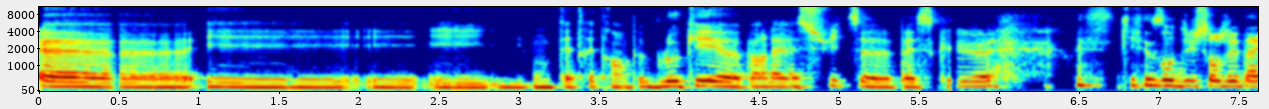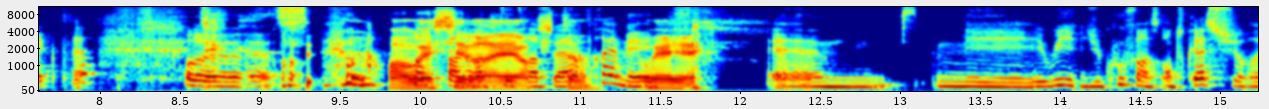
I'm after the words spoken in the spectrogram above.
Euh, et, et- et ils vont peut-être être un peu bloqués par la suite parce que qu'ils ont dû changer d'acteur. Ah ouais, c'est vrai, oh, un peu putain. après, mais, Ouais. mais oui, du coup, en tout cas, sur,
